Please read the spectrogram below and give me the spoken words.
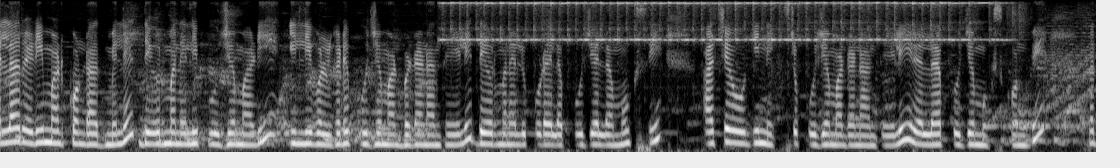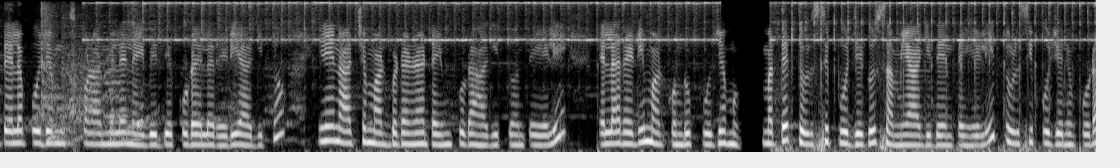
ಎಲ್ಲ ರೆಡಿ ಮಾಡ್ಕೊಂಡಾದ್ಮೇಲೆ ದೇವ್ರ ಮನೇಲಿ ಪೂಜೆ ಮಾಡಿ, ಇಲ್ಲಿ ಒಳಗಡೆ ಪೂಜೆ ಮಾಡಿಬಿಡೋಣ ಅಂತ ಹೇಳಿ ದೇವ್ರ ಮನೇಲೂ ಕೂಡ ಎಲ್ಲ ಪೂಜೆ ಎಲ್ಲ ಮುಗಿಸಿ, ಆಚೆ ಹೋಗಿ ನೆಕ್ಸ್ಟ್ ಪೂಜೆ ಮಾಡೋಣ ಅಂತ ಹೇಳಿ ಎಲ್ಲ ಪೂಜೆ ಮುಗಿಸ್ಕೊಂಡ್ವಿ. ಮತ್ತೆ ಎಲ್ಲ ಪೂಜೆ ಮುಗಿಸ್ಕೊಂಡಾದ್ಮೇಲೆ ನೈವೇದ್ಯ ಕೂಡ ಎಲ್ಲ ರೆಡಿ ಆಗಿತ್ತು. ಇನ್ನೇನು ಆಚೆ ಮಾಡಿಬಿಡೋಣ ಟೈಮ್ ಕೂಡ ಆಗಿತ್ತು ಅಂತ ಹೇಳಿ ಎಲ್ಲ ರೆಡಿ ಮಾಡಿಕೊಂಡು ಪೂಜೆ ಮುಗ್, ಮತ್ತು ತುಳಸಿ ಪೂಜೆಗೂ ಸಮಯ ಆಗಿದೆ ಅಂತ ಹೇಳಿ ತುಳಸಿ ಪೂಜೆನೂ ಕೂಡ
